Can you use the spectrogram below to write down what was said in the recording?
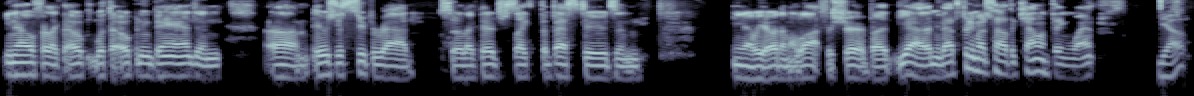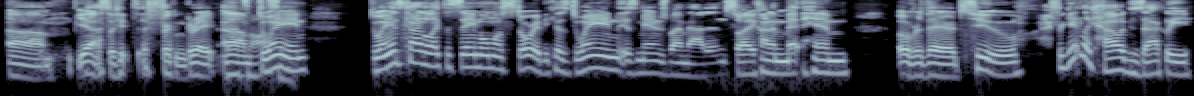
you know, for like the op- with the opening band, and um, it was just super rad. So like they're just like the best dudes, and you know we owe them a lot for sure. But yeah, I mean that's pretty much how the Kellin thing went. Yeah. Um, yeah. So it's freaking great. Um, awesome. Duane. Duane's kind of like the same almost story because Duane is managed by Madden. So I kind of met him over there too. I forget like how exactly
